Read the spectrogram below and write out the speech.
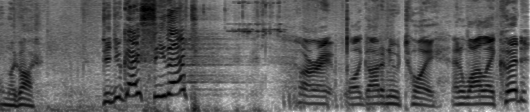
Oh my gosh. Did you guys see that? All right, well, I got a new toy. And while I could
